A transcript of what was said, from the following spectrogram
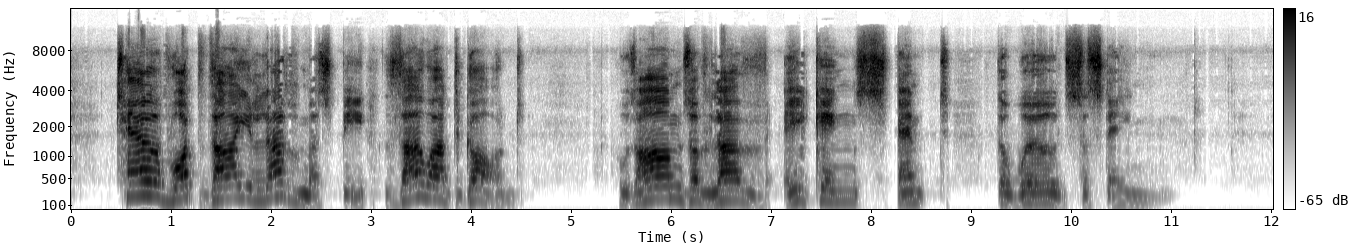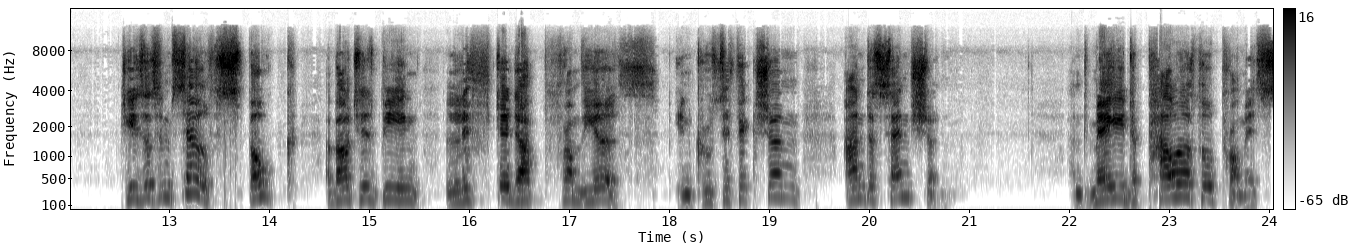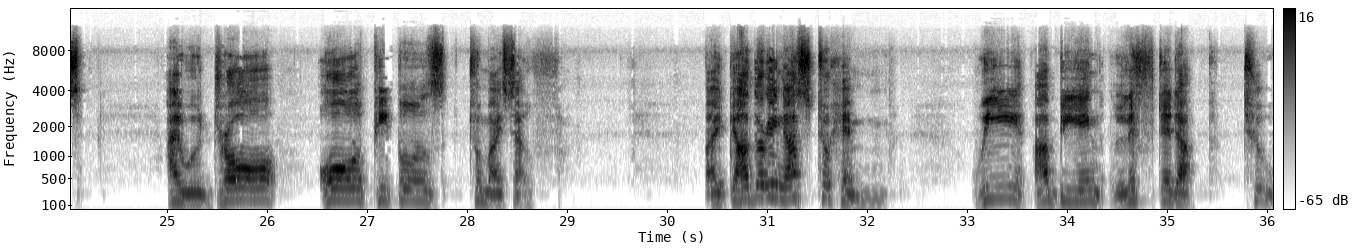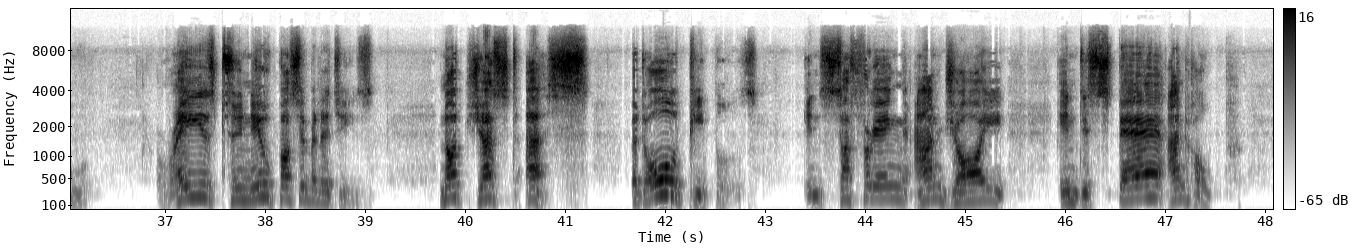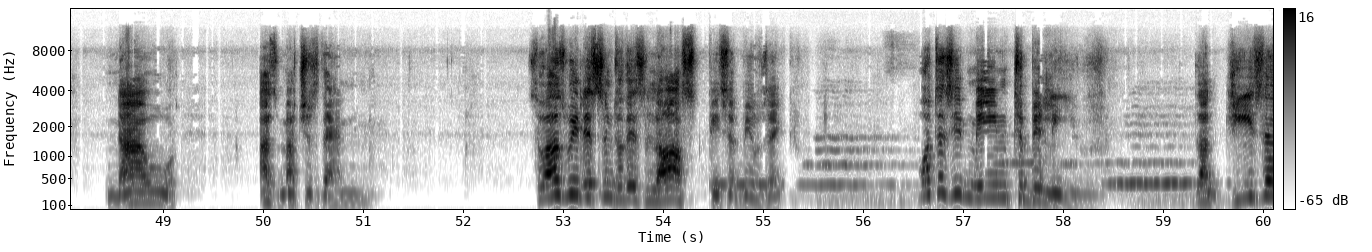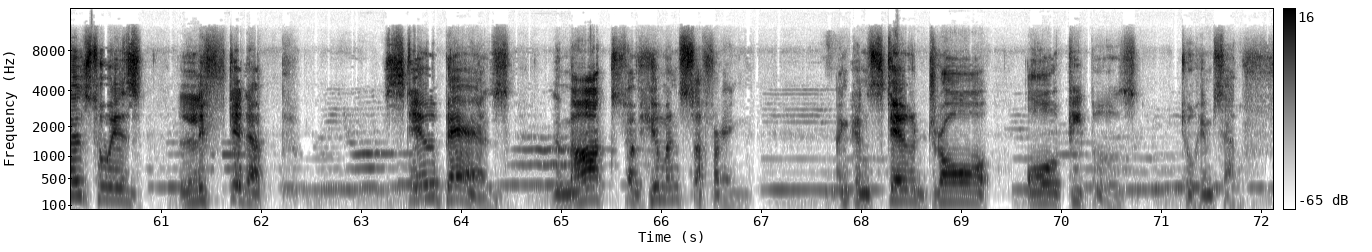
Tell what thy love must be. Thou art God, whose arms of love, aching, spent, the world sustain. Jesus himself spoke about his being lifted up from the earth in crucifixion and ascension, and made a powerful promise, I will draw all peoples to myself. By gathering us to him, we are being lifted up too, raised to new possibilities, not just us, but all peoples, in suffering and joy, in despair and hope, now as much as then. So as we listen to this last piece of music, what does it mean to believe that Jesus who is lifted up still bears the marks of human suffering and can still draw all peoples to himself?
